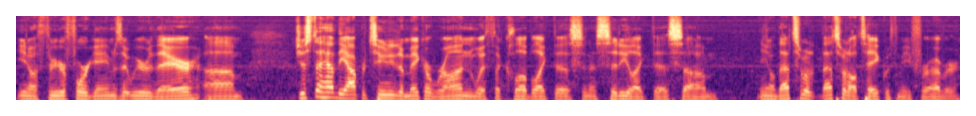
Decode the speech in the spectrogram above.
you know, three or four games that we were there. Um, just to have the opportunity to make a run with a club like this in a city like this, um, you know, that's what that's what I'll take with me forever.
